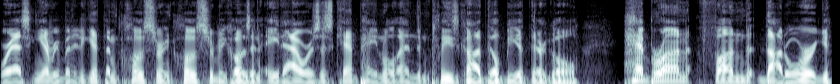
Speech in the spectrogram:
We're asking everybody to get them closer and closer because in eight hours this campaign will end, and please God, they'll be at their goal. Hebronfund.org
